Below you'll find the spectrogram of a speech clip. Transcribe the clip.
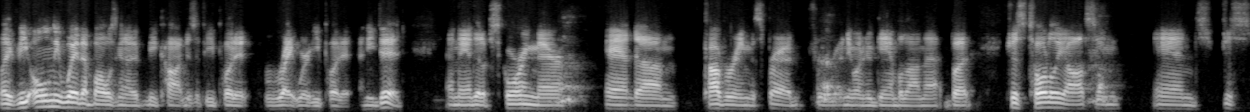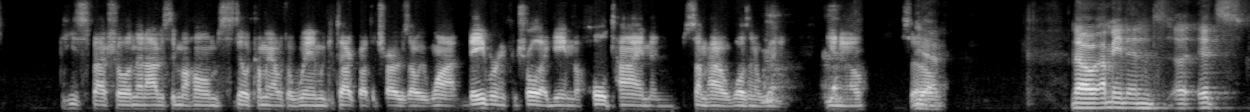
Like the only way that ball was going to be caught is if he put it right where he put it, and he did. And they ended up scoring there and um, covering the spread for anyone who gambled on that. But just totally awesome and just he's special. And then obviously Mahomes still coming out with a win. We could talk about the Chargers all we want. They were in control of that game the whole time and somehow it wasn't a win, you know? So yeah. No, I mean, and uh, it's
